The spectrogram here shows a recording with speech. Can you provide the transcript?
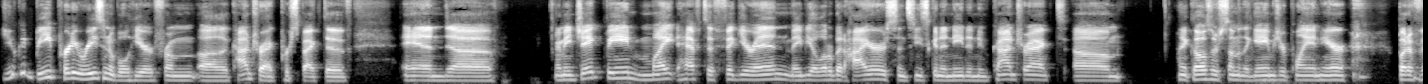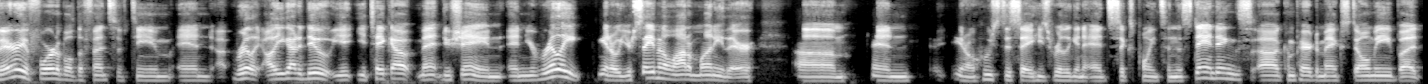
you could be pretty reasonable here from a contract perspective. And uh, I mean, Jake Bean might have to figure in maybe a little bit higher since he's going to need a new contract. Um, I think those are some of the games you're playing here. But a very affordable defensive team, and uh, really, all you got to do you, you take out Matt Duchene, and you're really, you know, you're saving a lot of money there. Um, and you know, who's to say he's really going to add six points in the standings uh, compared to Max Domi? But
